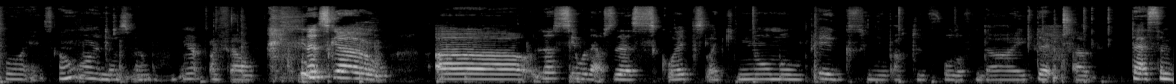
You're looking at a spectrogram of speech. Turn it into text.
for is. Oh, I just fell down. Yep, I fell. Let's go. Uh, let's see what else. There's squids, like normal pigs who are about to fall off and die. Um, there's some.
